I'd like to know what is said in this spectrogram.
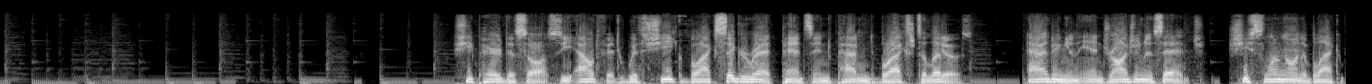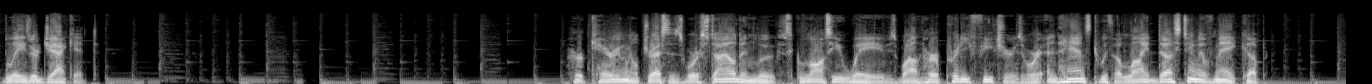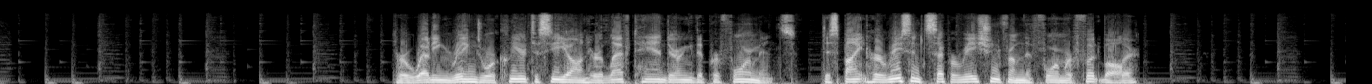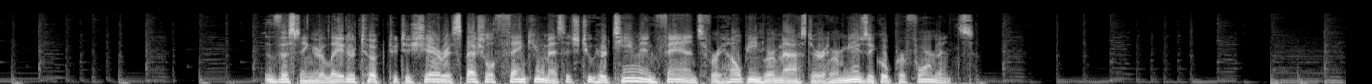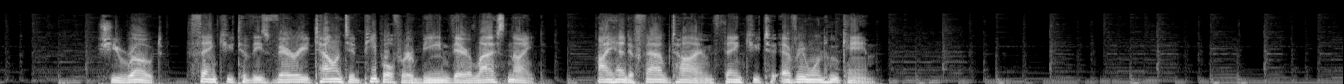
She paired the saucy outfit with chic black cigarette pants and patent black stilettos. Adding an androgynous edge, she slung on a black blazer jacket. Her caramel dresses were styled in loose glossy waves while her pretty features were enhanced with a light dusting of makeup. Her wedding rings were clear to see on her left hand during the performance, despite her recent separation from the former footballer. The singer later took to to share a special thank you message to her team and fans for helping her master her musical performance. She wrote, Thank you to these very talented people for being there last night. I had a fab time thank you to everyone who came.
